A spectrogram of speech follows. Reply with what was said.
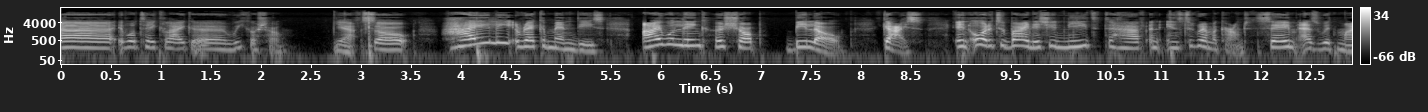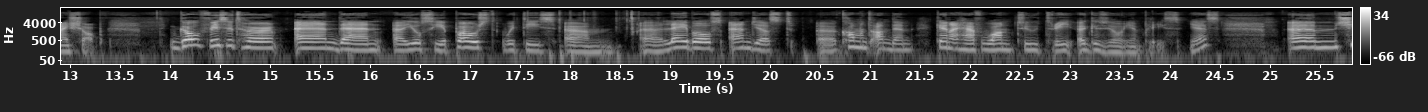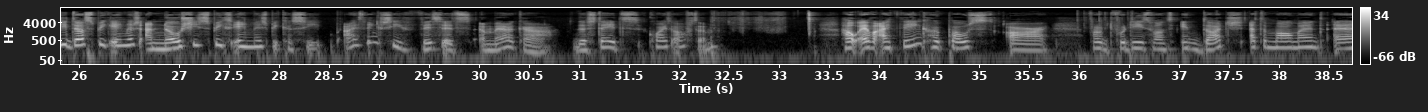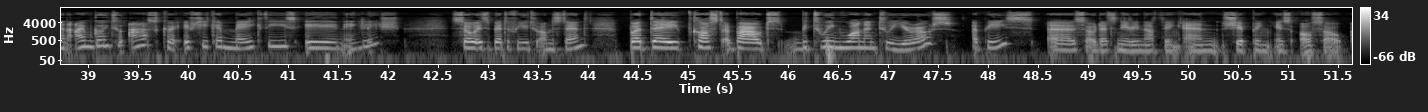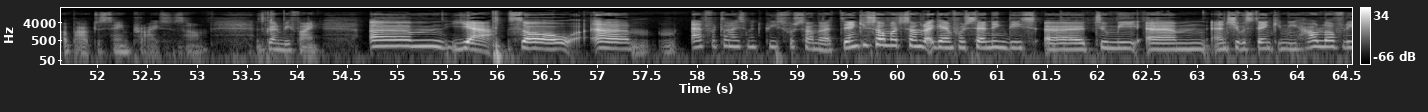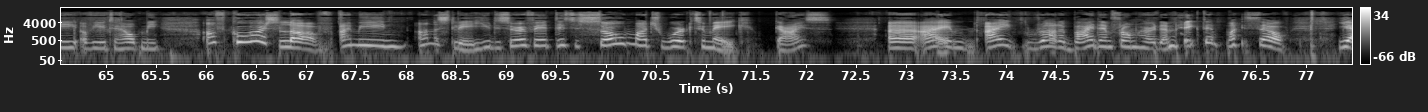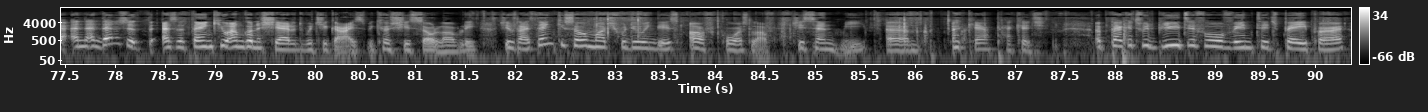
uh, it will take like a week or so. Yeah, so highly recommend these. I will link her shop below. Guys, in order to buy this, you need to have an Instagram account, same as with my shop. Go visit her and then uh, you'll see a post with these um, uh, labels and just uh, comment on them. Can I have one, two, three, a gazillion, please? Yes. Um, she does speak English. I know she speaks English because she, I think she visits America, the States, quite often. However, I think her posts are for, for these ones in Dutch at the moment. And I'm going to ask her if she can make these in English. So it's better for you to understand. But they cost about between one and two euros a piece. Uh, so that's nearly nothing. And shipping is also about the same price. So it's going to be fine. Um, yeah, so um, advertisement piece for Sandra. Thank you so much, Sandra, again for sending these uh, to me. Um, and she was thanking me. How lovely of you to help me. Of course, love. I mean, honestly, you deserve it. This is so much work to make, guys. Uh, I I rather buy them from her than make them myself. Yeah, and, and then as a, as a thank you, I'm going to share it with you guys because she's so lovely. She was like, thank you so much for doing this. Of course, love. She sent me um, a care package. A package with beautiful vintage paper.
